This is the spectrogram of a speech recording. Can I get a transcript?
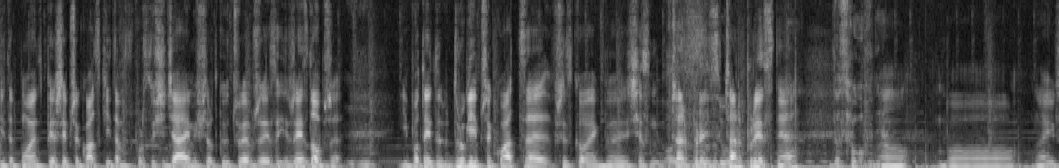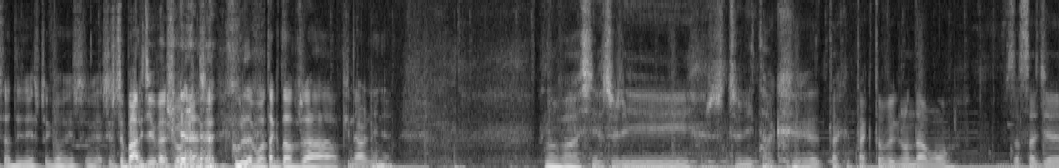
I ten moment pierwszej przekładki tam po prostu siedziałem i w środku czułem, że jest, że jest dobrze. Mhm. I po tej dru- drugiej przekładce wszystko jakby się... Czar prysł. Czar nie? Dosłownie. No, bo... No i wtedy jeszcze go, jeszcze, wiesz, jeszcze bardziej weszło, nie? Że kurde, było tak dobrze, a finalnie nie. No właśnie, czyli, czyli tak, e, tak, tak to wyglądało. W zasadzie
